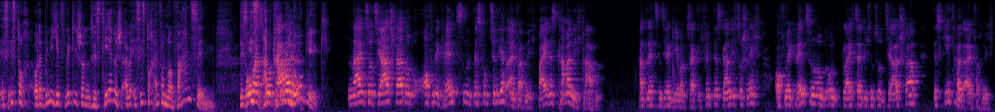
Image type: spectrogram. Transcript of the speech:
es ist doch, oder bin ich jetzt wirklich schon hysterisch, aber es ist doch einfach nur Wahnsinn. Das Thomas, ist, hat total, keine Logik. Nein, Sozialstaat und offene Grenzen, das funktioniert einfach nicht. Beides kann man nicht haben hat letztens irgendjemand gesagt, ich finde das gar nicht so schlecht. Offene Grenzen und, und gleichzeitig ein Sozialstaat, das geht halt einfach nicht.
